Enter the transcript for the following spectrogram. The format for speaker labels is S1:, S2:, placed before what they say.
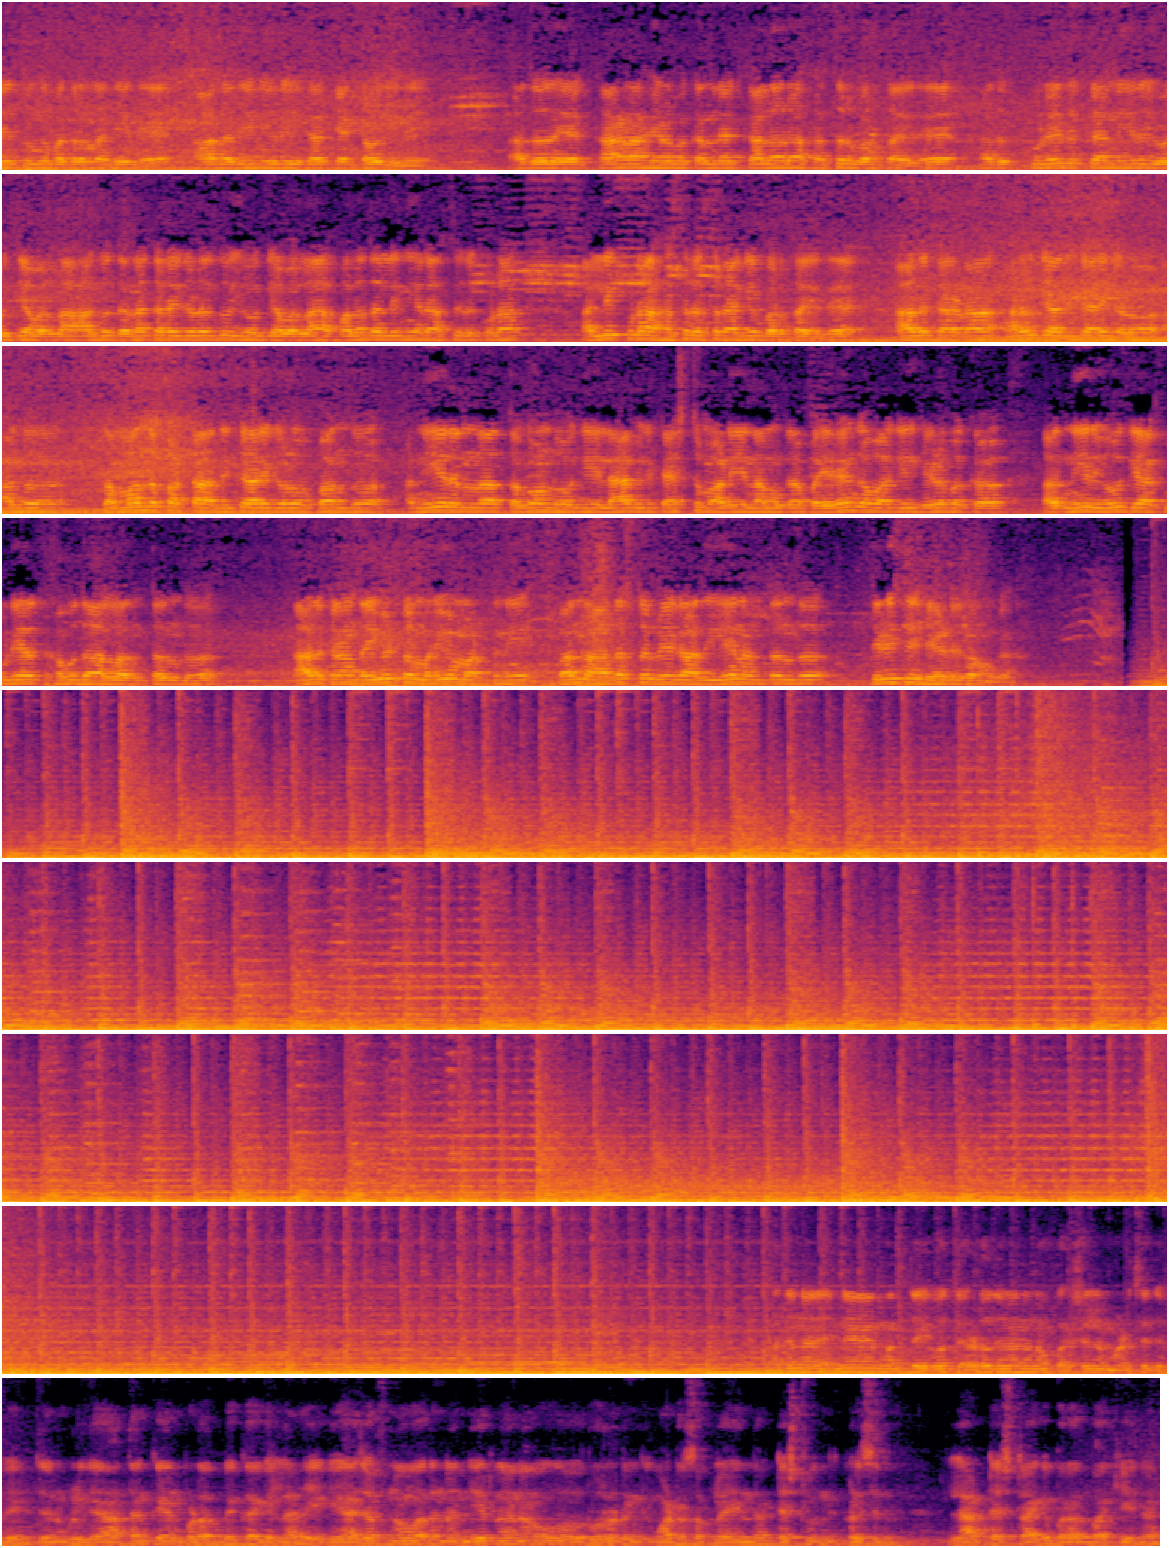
S1: ಕೊರ್ಲೆ ತುಂಗಭದ್ರಾ ನದಿ ಇದೆ. ಆ ನದಿ ನೀರು ಈಗ ಕೆಟ್ಟೋಗಿದೆ. ಅದು ಕಾರಣ ಹೇಳಬೇಕಂದ್ರೆ ಕಲರ್ ಹಸಿರು ಬರ್ತಾ ಇದೆ. ಅದು ಕುಡಿಯೋದಕ್ಕೆ ನೀರು ಯೋಗ್ಯವಲ್ಲ, ಹಾಗೂ ದನ ಕರೆಗಳಿಗೂ ಯೋಗ್ಯವಲ್ಲ. ಹೊಲದಲ್ಲಿ ನೀರು ಹಸಿರು ಕೂಡ ಅಲ್ಲಿ ಕೂಡ ಹಸಿರು ಹಸಿರಾಗಿ ಬರ್ತಾ ಇದೆ. ಆದ ಕಾರಣ ಆರೋಗ್ಯ ಅಧಿಕಾರಿಗಳು ಹಾಗೂ ಸಂಬಂಧಪಟ್ಟ ಅಧಿಕಾರಿಗಳು ಬಂದು ನೀರನ್ನು ನೀರನ್ನ ತಗೊಂಡು ಹೋಗಿ ಲ್ಯಾಬಿಗೆ ಟೆಸ್ಟ್ ಮಾಡಿ ನಮ್ಗೆ ಬಹಿರಂಗವಾಗಿ ಹೇಳ್ಬೇಕು ಅದು ನೀರು ಯೋಗ್ಯ ಕುಡಿಯೋಕೆ ಹೌದಾ ಅಲ್ಲ ಅಂತಂದು. ಆದ ಕಾರಣ ದಯವಿಟ್ಟು ಮನವಿ ಮಾಡ್ತೀನಿ. ಬಂದು ಆದಷ್ಟು ಬೇಗ ಅದು ಏನಂತಂದು ತಿಳಿಸಿ ಹೇಳ್ರಿ ನಮ್ಗೆ.
S2: ನಿನ್ನೆ ಮತ್ತು ಇವತ್ತು ಎರಡು ದಿನ ನಾವು ಪರಿಶೀಲನೆ ಮಾಡಿಸಿದ್ದೀವಿ. ಜನಗಳಿಗೆ ಆತಂಕ ಏನು ಪಡೋದು ಬೇಕಾಗಿಲ್ಲ. ಈಗ ಆ್ಯಸ್ ಆಫ್ ನಾವು ಅದನ್ನು ನೀರನ್ನ ನಾವು ರೂರಲ್ ಡ್ರಿಂಕಿಂಗ್ ವಾಟರ್ ಸಪ್ಲೈಯಿಂದ ಟೆಸ್ಟ್ ಕಳಿಸಿದ್ವಿ ಲ್ಯಾಬ್ ಟೆಸ್ಟ್ ಆಗಿ ಬರೋದು ಬಾಕಿ ಇದೆ.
